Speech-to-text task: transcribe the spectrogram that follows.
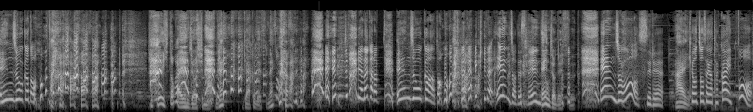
炎上かと思った。低い人が炎上しますね。逆ですね。すねやだから炎上かと思って 聞いた援助ですね援助。援助です。援助をする。はい。協調性が高いと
